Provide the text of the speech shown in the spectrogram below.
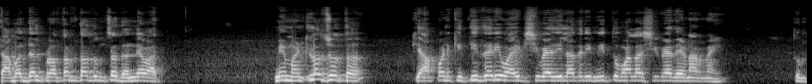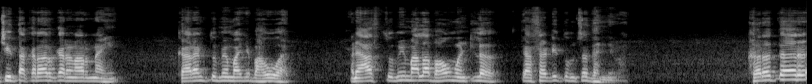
त्याबद्दल प्रथमतः तुमचं धन्यवाद. मी म्हटलंच होतं की आपण कितीतरी वाईट शिव्या दिला तरी मी तुम्हाला शिव्या देणार नाही. तुमची तक्रार करणार नाही. कारण तुम्ही माझे भाऊ आहात. आणि आज तुम्ही मला भाऊ म्हटलं त्यासाठी तुमचं धन्यवाद. खरं तर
